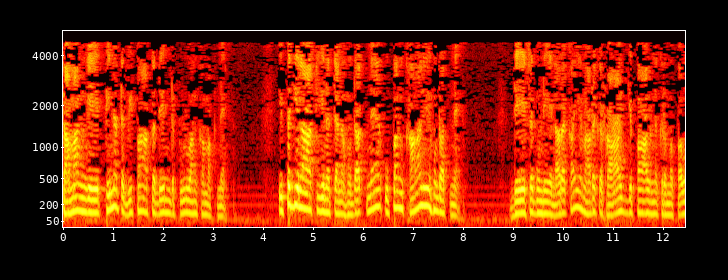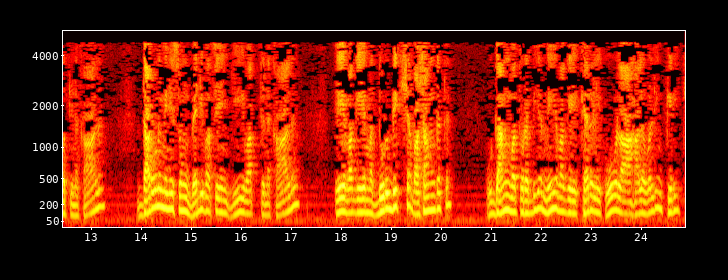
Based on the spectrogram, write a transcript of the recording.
තමන්ගේ පිනට විපාක දෙන්න පුළුවන් කමක් නැහැ. ඉපදිලා තියෙන තැන හොඳත් නැහැ, උපන් කාලේ හොඳත් නැහැ. දේශගුණේ නරකයි නරක රාජ්‍ය පාලන ක්‍රම පවතින කාල දරුණු මිනිසුන් වැඩි වශයෙන් ජීවත් වෙන කාල ඒ වගේම දුර්භික්ෂ වසංගත උගන් වතුර බිය මේ වගේ කැරලි කෝලාහල වලින් පිරිච්ච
